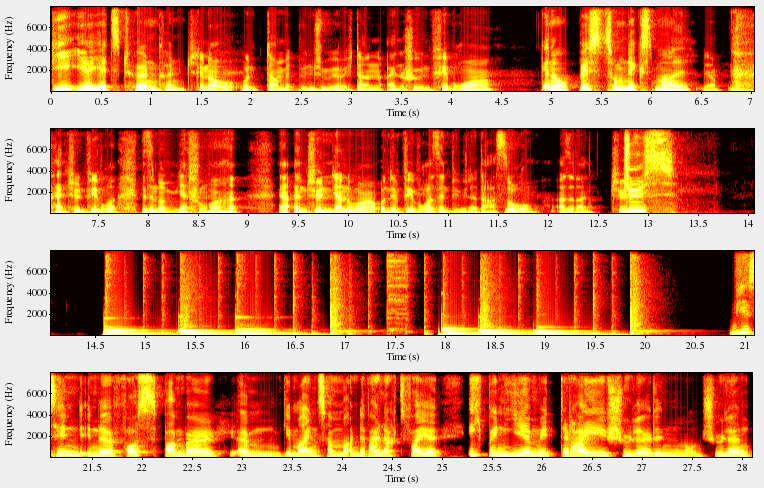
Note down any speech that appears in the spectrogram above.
die ihr jetzt hören könnt. Genau, und damit wünschen wir euch dann einen schönen Februar. Genau, bis zum nächsten Mal. Ja, einen schönen Februar. Wir sind noch im Januar. Ja, einen schönen Januar und im Februar sind wir wieder da. So rum. Also dann. Tschüss. Tschüss. Wir sind in der Voss Bamberg ähm, gemeinsam an der Weihnachtsfeier. Ich bin hier mit drei Schülerinnen und Schülern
